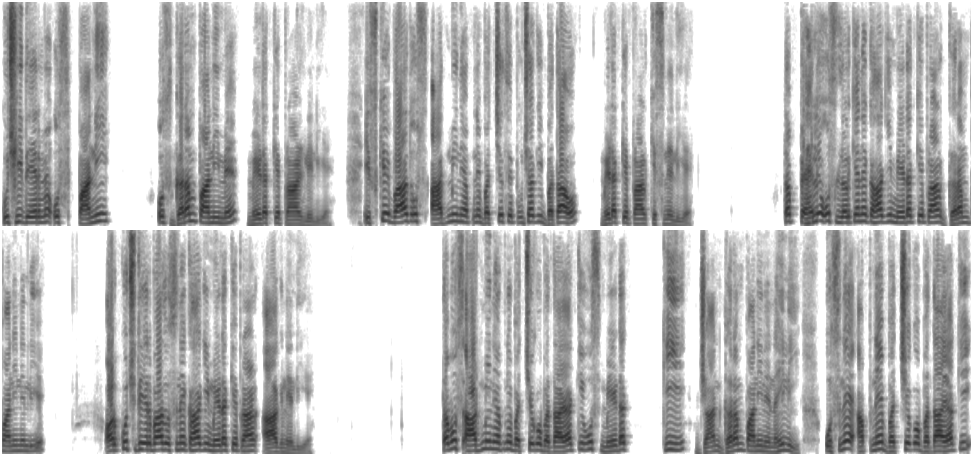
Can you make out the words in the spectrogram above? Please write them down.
कुछ ही देर में उस पानी, उस गर्म पानी में मेढक के प्राण ले लिए। इसके बाद उस आदमी ने अपने बच्चे से पूछा कि, बताओ मेढक के प्राण किसने लिए? तब पहले उस लड़के ने कहा कि मेढक के प्राण गर्म पानी ने लिए और कुछ देर बाद उसने कहा कि मेढक के प्राण आग ने लिए। तब उस आदमी ने अपने बच्चे को बताया कि उस मेढक की जान गर्म पानी ने नहीं ली। उसने अपने बच्चे को बताया कि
